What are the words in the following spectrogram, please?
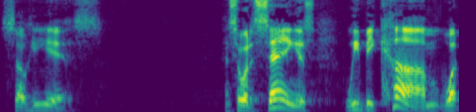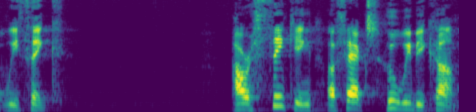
so he is. And so what it's saying is, we become what we think. Our thinking affects who we become.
